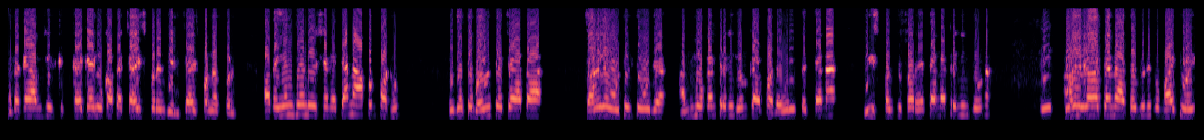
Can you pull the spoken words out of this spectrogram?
आता काय आमचे काही काही लोक आता चाळीस पर्यंत गेले चाळीस पन्नास पर्यंत. आता यंग जनरेशन आहे त्यांना आपण पाठवू. उद्या ते भविष्याचे आता चांगले होतील ते उद्या. आम्ही लोकांना ट्रेनिंग घेऊन काय फायदा होईल? तर त्यांना वीस पंचवीस वर हे त्यांना ट्रेनिंग देऊ ना. ते पुढील काळात त्यांना आता माहिती होईल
